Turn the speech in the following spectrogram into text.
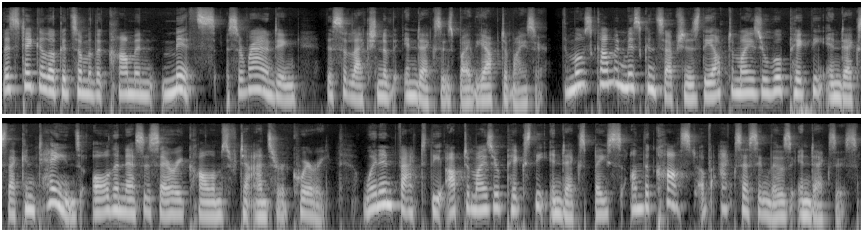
let's take a look at some of the common myths surrounding the selection of indexes by the optimizer. The most common misconception is the optimizer will pick the index that contains all the necessary columns to answer a query, when in fact the optimizer picks the index based on the cost of accessing those indexes.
